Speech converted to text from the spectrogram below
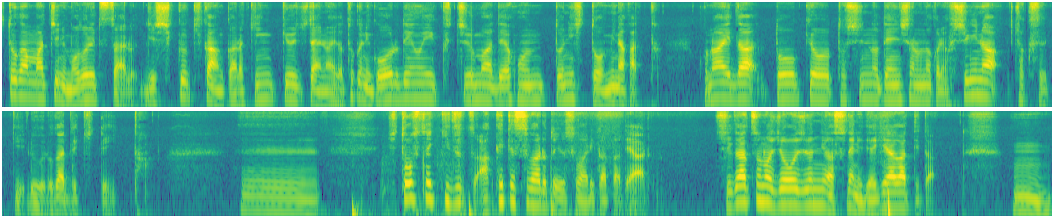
人が街に戻りつつある自粛期間から緊急事態の間特にゴールデンウィーク中まで本当に人を見なかったこの間東京都心の電車の中に不思議な着席ルールができていたえー、1席ずつ空けて座るという座り方である4月の上旬にはすでに出来上がっていた。うん。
